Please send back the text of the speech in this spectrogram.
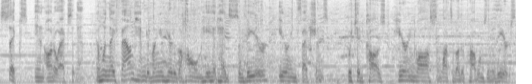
six in an auto accident. And when they found him to bring him here to the home, he had had severe ear infections, which had caused hearing loss and lots of other problems in his ears.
